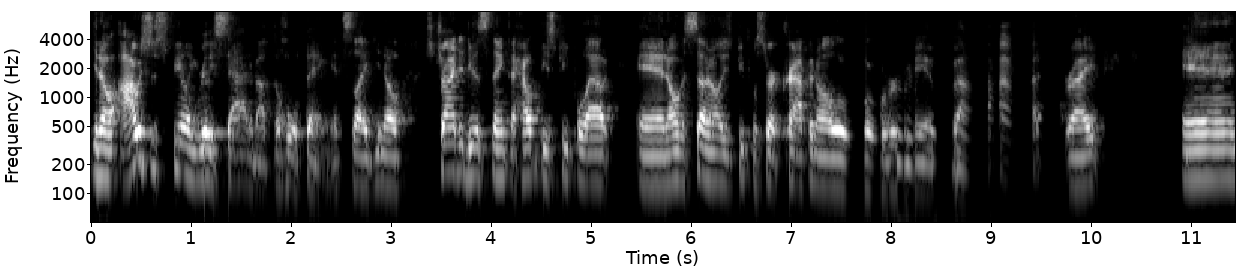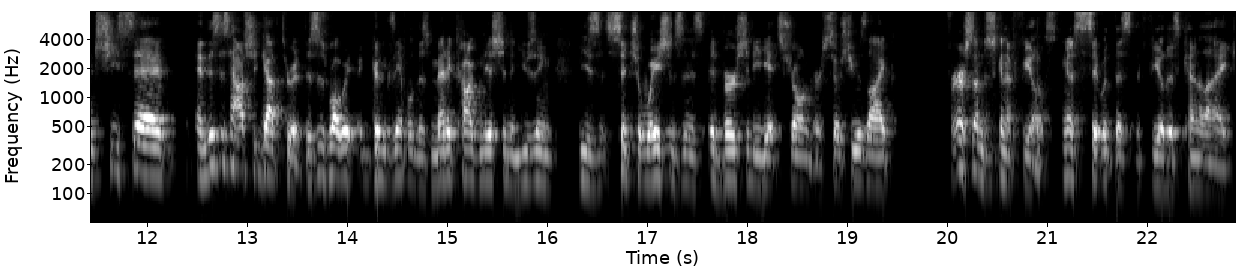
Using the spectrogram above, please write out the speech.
you know, I was just feeling really sad about the whole thing. It's like, you know, trying to do this thing to help these people out. And all of a sudden, all these people start crapping all over me about it, right? And she said, and this is how she got through it. This is what we, a good example of this metacognition and using these situations and this adversity to get stronger. So she was like, first, I'm just going to feel this. I'm going to sit with this and feel this kind of like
